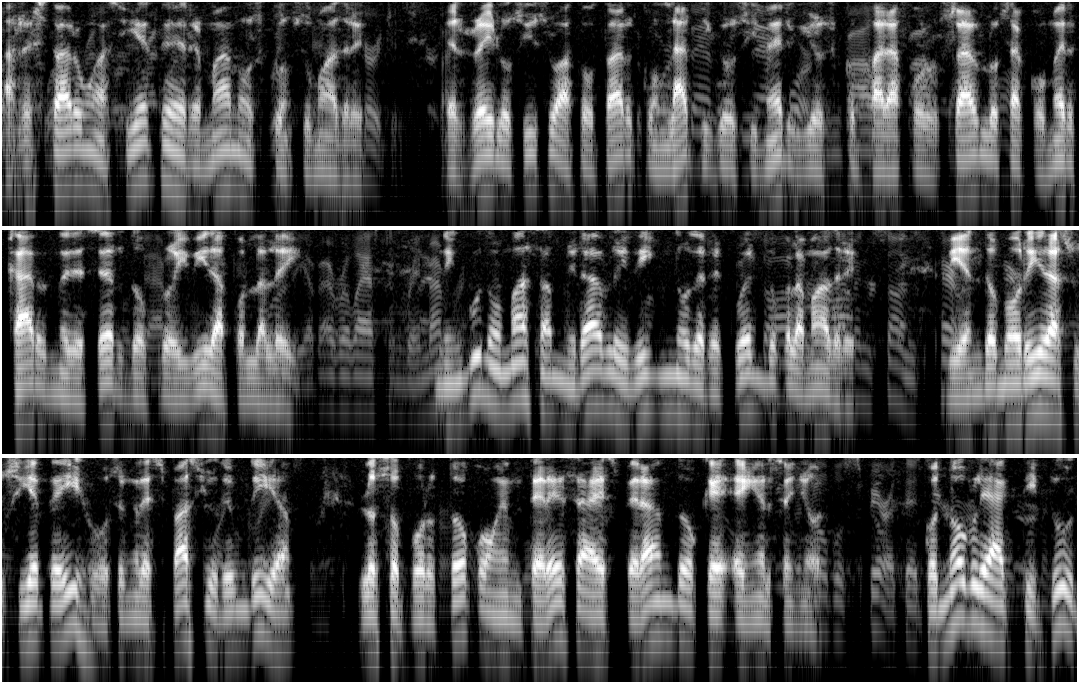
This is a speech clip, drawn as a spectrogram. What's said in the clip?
arrestaron a siete hermanos con su madre. El rey los hizo azotar con látigos y nervios para forzarlos a comer carne de cerdo prohibida por la ley. Ninguno más admirable y digno de recuerdo que la madre. Viendo morir a sus siete hijos en el espacio de un día, los soportó con entereza esperando que en el Señor. Con noble actitud,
